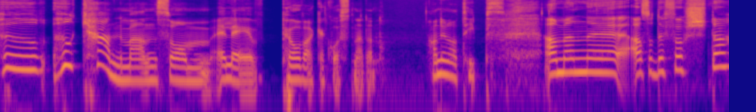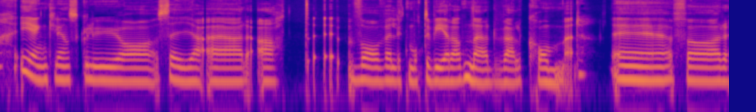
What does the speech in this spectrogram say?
Hur, hur kan man som elev påverka kostnaden? Har ni några tips? Ja, men, eh, alltså det första egentligen skulle jag säga är att eh, vara väldigt motiverad när du väl kommer. Eh, för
